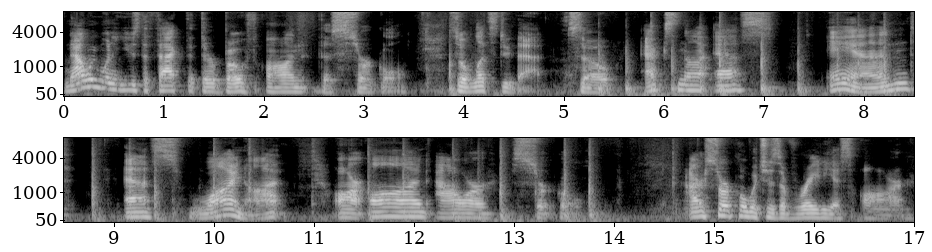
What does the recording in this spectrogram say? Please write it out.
Now we want to use the fact that they're both on the circle. So let's do that. So x naught s and s y naught are on our circle. Our circle, which is of radius r.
